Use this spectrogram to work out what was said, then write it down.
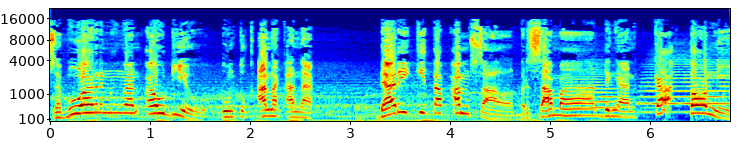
Sebuah renungan audio untuk anak-anak dari Kitab Amsal bersama dengan Kak Tony.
